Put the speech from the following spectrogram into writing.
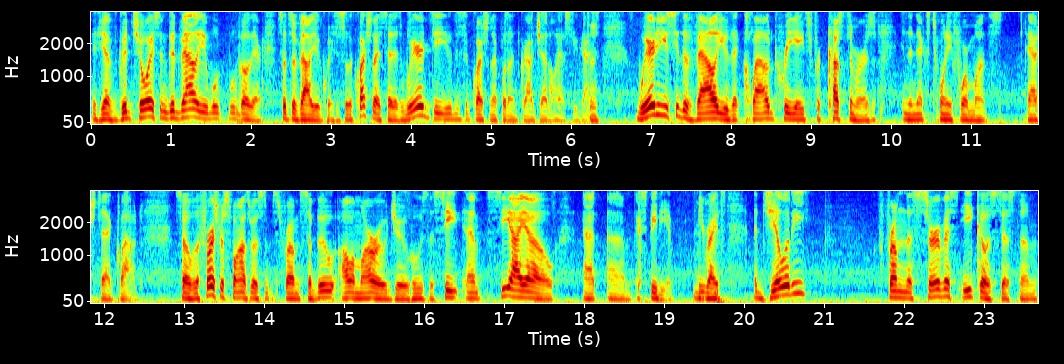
If you have good choice and good value, we'll, we'll go there. So it's a value equation. So the question I said is, where do you? This is a question I put on CrowdChat. I'll ask you guys. Where do you see the value that cloud creates for customers in the next 24 months? Hashtag cloud. So the first response was from Subbu Allamaraju, who's the CM, um, CIO at um, Expedia. He mm-hmm. writes, agility from the service ecosystem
